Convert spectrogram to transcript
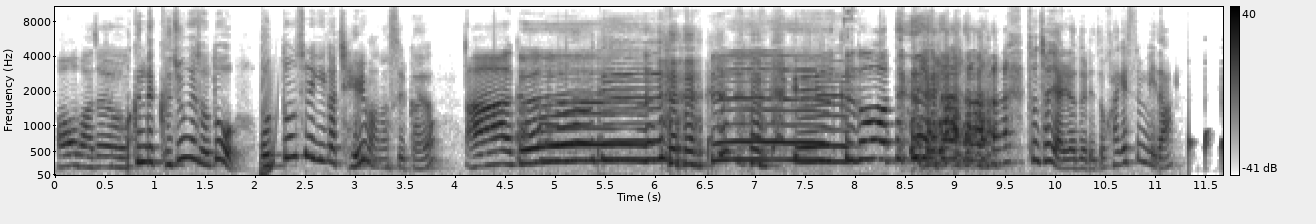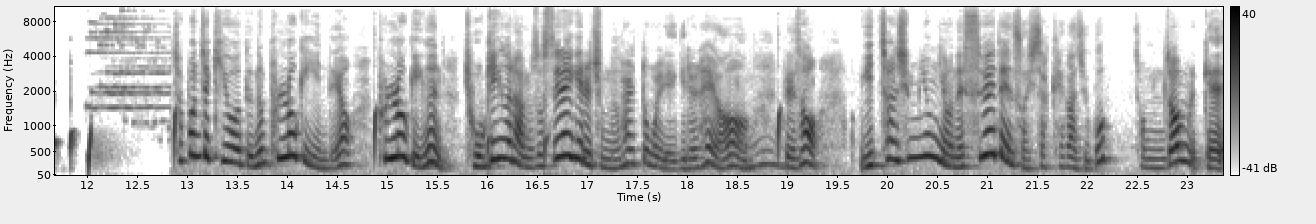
어 맞아요. 근데 그 중에서도 어떤 쓰레기가 제일 많았을까요? 아 그 아, 그, 그, 그거 천천히 알려드리도록 하겠습니다. 첫 번째 키워드는 플로깅인데요. 플로깅은 조깅을 하면서 쓰레기를 줍는 활동을 얘기를 해요. 그래서 2016년에 스웨덴에서 시작해가지고 점점 이렇게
